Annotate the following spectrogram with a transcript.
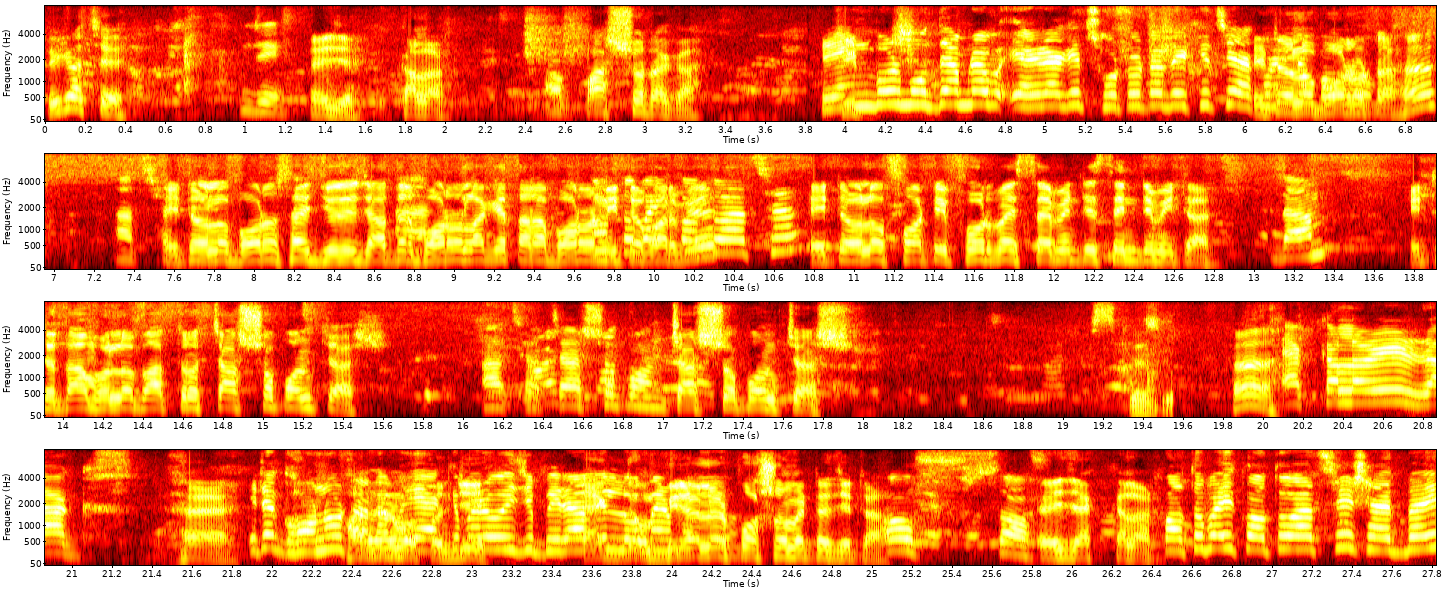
ঠিক আছে? জি। এই যে কালার পাঁচশো টাকা। রেইনবোর মধ্যে আমরা এর আগে ছোটটা দেখেছি এখন এটা হলো বড়টা হ্যাঁ? এটা হলো বড় সাইজ যদি যাদের বড় লাগে তারা বড় নিতে পারবে। এটা হলো forty four by seventy centimetre দাম? এটার দাম হলো মাত্র চারশো পঞ্চাশ। আচ্ছা চারশো পঞ্চাশ। চারশো পঞ্চাশ। হ্যাঁ এক কালারের রাগ। হ্যাঁ। এটা ঘনটা না ভাই, একেবারে ওই যে বিড়ালের লোমের বিড়ালের পশম এটা যেটা। ওফ সফট। এই যে কালার কত বাই কত আছে শাহেদ ভাই?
